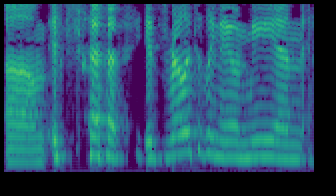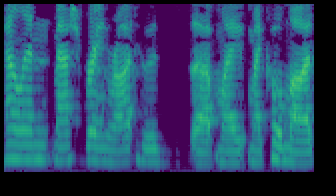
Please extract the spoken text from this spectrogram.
Um, it's it's relatively new, and me and Helen Mash Brainrot, who's uh, my my co-mod,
